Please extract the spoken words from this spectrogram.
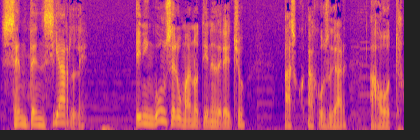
sentenciarle. Y ningún ser humano tiene derecho a, juzgar a otro.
